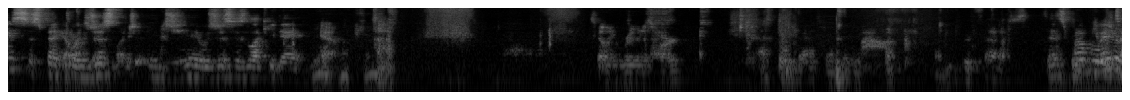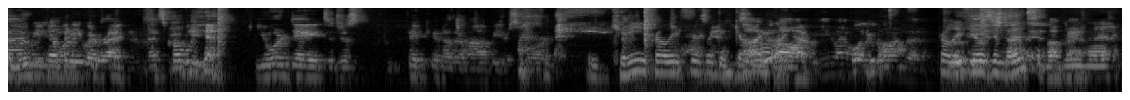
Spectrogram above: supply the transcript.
I suspect it was just, it was just his lucky day. Yeah. He's got like ribbon his heart. That's pretty fast, right? That's probably the time movie you wanna company quit where- riding. That's probably your day to just pick another hobby or sport. Are you kidding? He probably feels like a god Oh, right now. you might wanna go on the. Probably feels invincible doing that.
